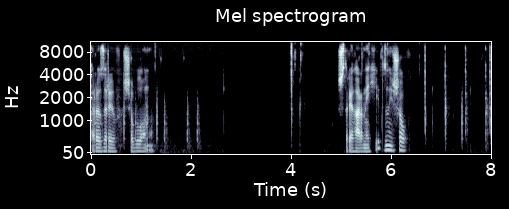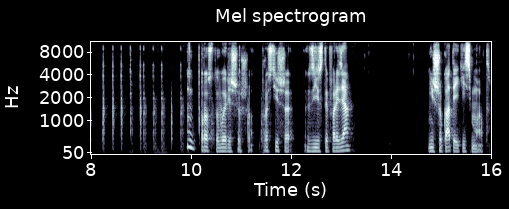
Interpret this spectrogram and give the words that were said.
розрив шаблону. Штри гарний хід знайшов. Ну, Просто вирішив, що простіше з'їсти ферзя, ніж шукати якийсь мат.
